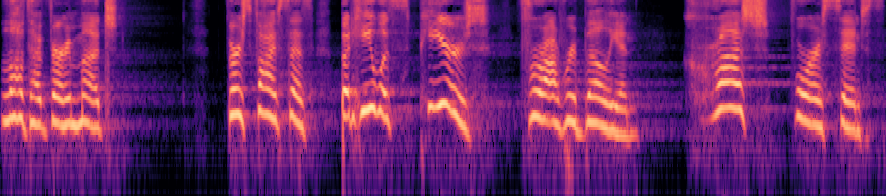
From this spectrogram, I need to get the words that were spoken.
Love that very much. Verse 5 says, But he was pierced for our rebellion, crushed for our sins.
